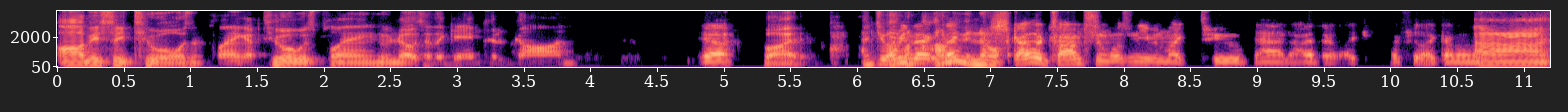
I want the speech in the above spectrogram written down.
obviously Tua wasn't playing. If Tua was playing, who knows how the game could have gone. Yeah. But I do. I, I mean, don't, that, I don't that even know. Skylar Thompson wasn't even like too bad either. Like, I feel like I don't know. Uh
